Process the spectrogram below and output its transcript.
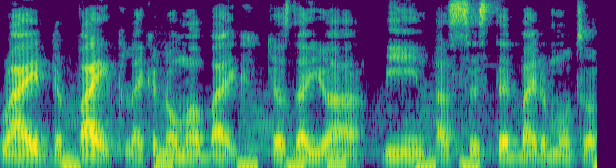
ride the bike like a normal bike just that you are being assisted by the motor.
